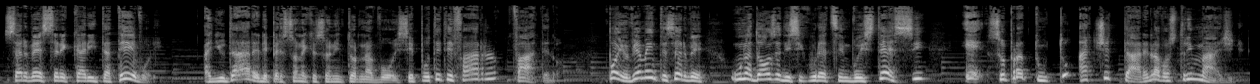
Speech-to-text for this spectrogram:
Serve essere caritatevoli, aiutare le persone che sono intorno a voi. Se potete farlo, fatelo. Poi ovviamente serve una dose di sicurezza in voi stessi e soprattutto accettare la vostra immagine,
